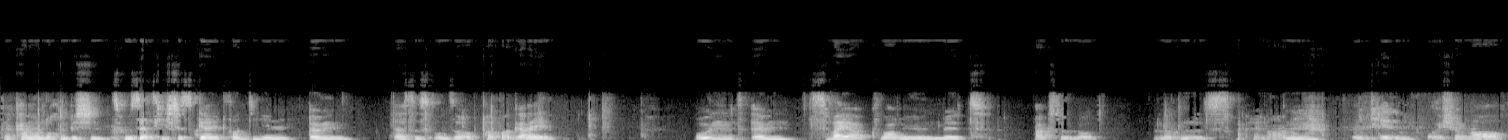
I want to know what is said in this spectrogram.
Da kann man noch ein bisschen zusätzliches Geld verdienen. Ähm, das ist unser Papagei. Und ähm, zwei Aquarien mit Axolotls, keine Ahnung. Und hier sind Frösche noch.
